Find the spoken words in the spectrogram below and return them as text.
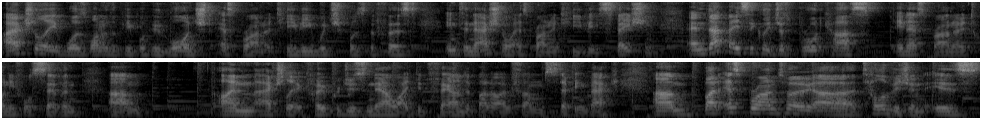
I actually was one of the people who launched Esperanto TV, which was the first international Esperanto TV station. And that basically just broadcasts in Esperanto 24-7. Um, I'm actually a co-producer now. I did found it, but I'm um, stepping back. Um, but Esperanto uh, television is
